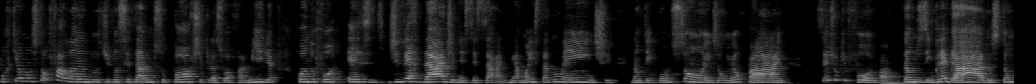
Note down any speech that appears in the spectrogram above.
porque eu não estou falando de você dar um suporte para sua família quando for de verdade necessário. Minha mãe está doente, não tem condições, ou meu pai seja o que for, ah. estão desempregados, estão,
